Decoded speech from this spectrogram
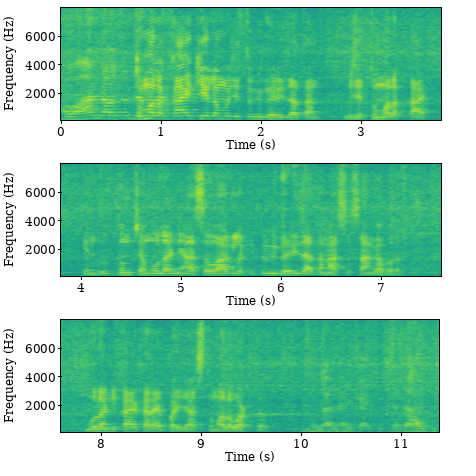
अहो आण लावतो तुम्हाला काय केलं म्हणजे तुम्ही घरी जाताना? म्हणजे तुम्हाला काय? की तुमच्या मुलांनी असं वागलं की तुम्ही घरी जाताना असं सांगा बरं. मुलांनी काय करायला पाहिजे असं तुम्हाला वाटतं मुला नाही काय ते, त्याचं ऐकूच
